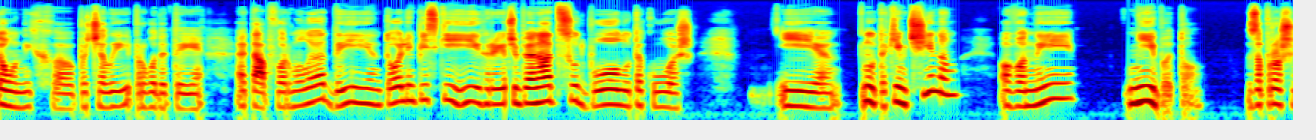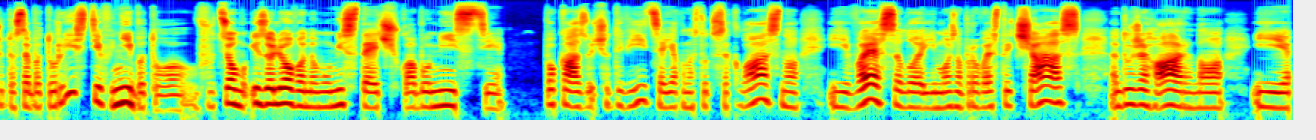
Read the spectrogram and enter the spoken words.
то у них е, почали проводити етап Формули 1, то Олімпійські ігри, чемпіонат з футболу також. І ну, таким чином вони нібито запрошують до себе туристів, нібито в цьому ізольованому містечку або місці показують, що дивіться, як у нас тут все класно і весело, і можна провести час дуже гарно, і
